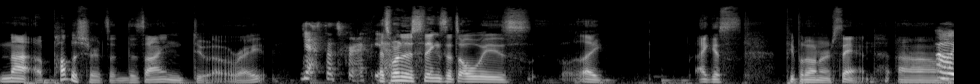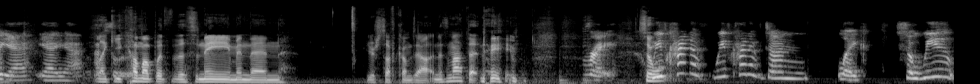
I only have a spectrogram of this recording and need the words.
not a publisher, it's a design duo, right? yes, that's correct. Yeah. It's one of those things that's always like I guess people don't understand. Um oh yeah, yeah, yeah. like you come up with this name and then your stuff comes out and it's not that name. right. So we've kind of we've kind of done like so we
